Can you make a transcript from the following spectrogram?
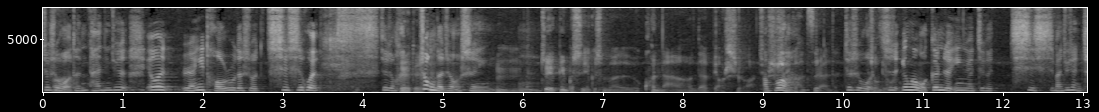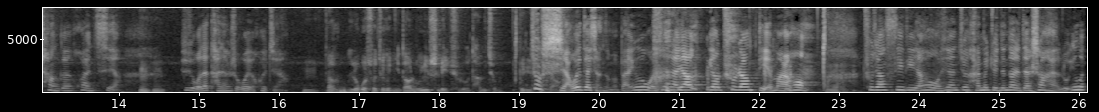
就是我啊弹弹琴，就是因为人一投入的时候，气息会这种很重的这种声音，嗯嗯，这也并不是一个什么困难的表示啊，就是是一个很自然的。就是我是因为我跟着音乐这个气息嘛，就像你唱歌换气啊，嗯哼，就是我在弹的时候我也会这样。嗯，那如果说这个你到录音室里去录，他们就不允许就是啊，我也在想怎么办，因为我现在要 要出张碟嘛，然后 出张 CD，然后我现在就还没决定到底在上海录，因为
